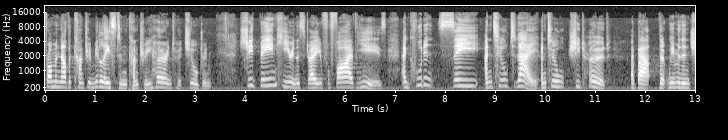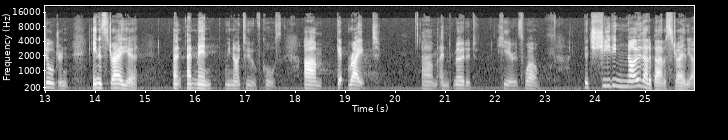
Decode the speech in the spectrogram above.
from another country, a Middle Eastern country, her and her children. She'd been here in Australia for five years and couldn't see until today, until she'd heard about that women and children in Australia, and, and men, we know too, of course, um, get raped um, and murdered here as well. That she didn't know that about Australia.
